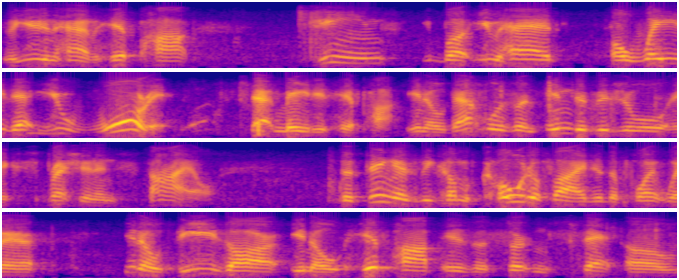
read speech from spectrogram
You didn't have hip hop jeans but you had a way that you wore it that made it hip hop. You know, that was an individual expression and style. The thing has become codified to the point where, you know, these are, you know, hip hop is a certain set of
